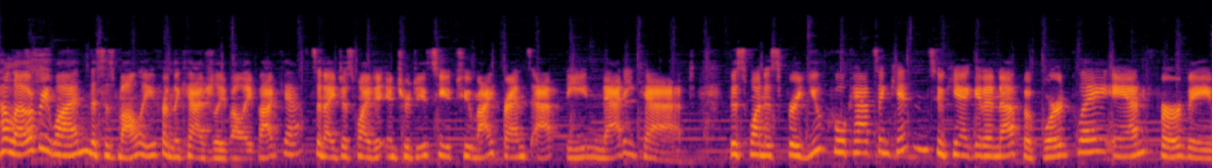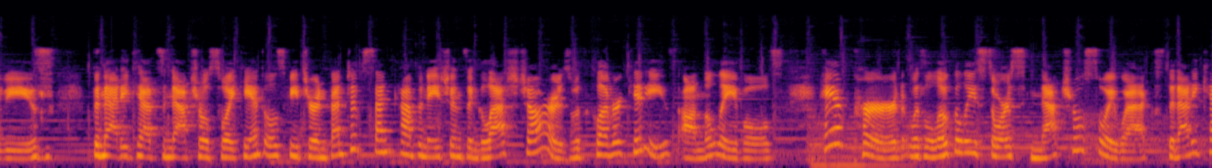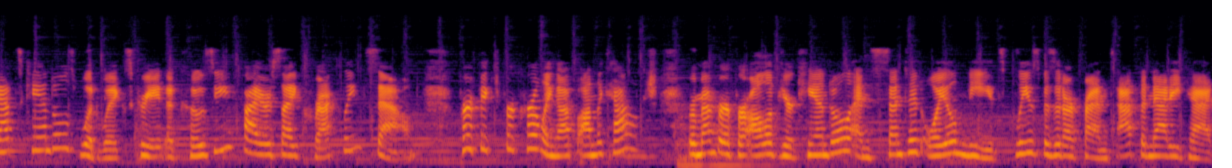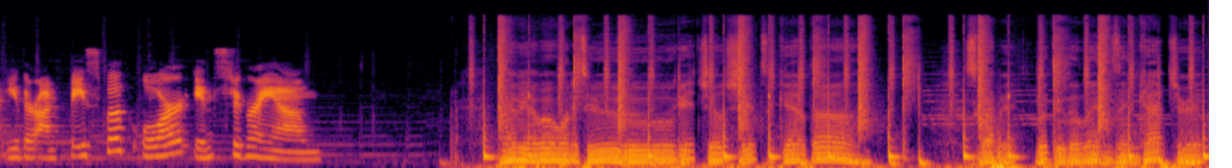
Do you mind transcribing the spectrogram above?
Hello, everyone. This is Molly from the Casually Molly podcast, and I just wanted to introduce you to my friends at the Natty Cat. This one is for you cool cats and kittens who can't get enough of wordplay and fur babies. The Natty Cat's natural soy candles feature inventive scent combinations in glass jars with clever kitties on the labels. Hand purred with locally sourced natural soy wax, the Natty Cat's candles wood wicks create a cozy fireside crackling sound, perfect for curling up on the couch. Remember, for all of your candle and scented oil needs, please visit our friends at the Natty Cat either on Facebook or Instagram. Have you ever wanted to get your shit together? Scrap it, look through the lens and capture it.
